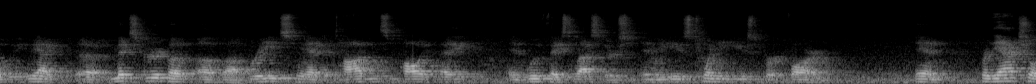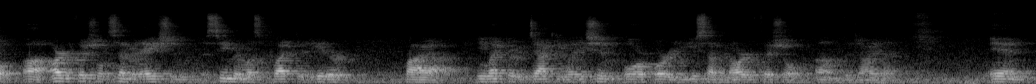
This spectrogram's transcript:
we, we had a mixed group of, of uh, breeds. We had Katahdins, Polypay, and Blue-faced Leicesters, and we used 20 ewes per farm. And for the actual uh, artificial insemination, the semen was collected either by uh, electric ejaculation or, or use of an artificial um, vagina. And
